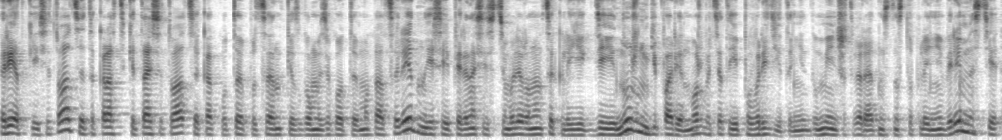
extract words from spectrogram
редкие ситуации. Это как раз-таки та ситуация, как у той пациентки с гомозиготой мутацией Лейдена. Если ей переносить в стимулированном цикле, где ей нужен гепарин, может быть, это ей повредит и не уменьшит вероятность наступления беременности.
